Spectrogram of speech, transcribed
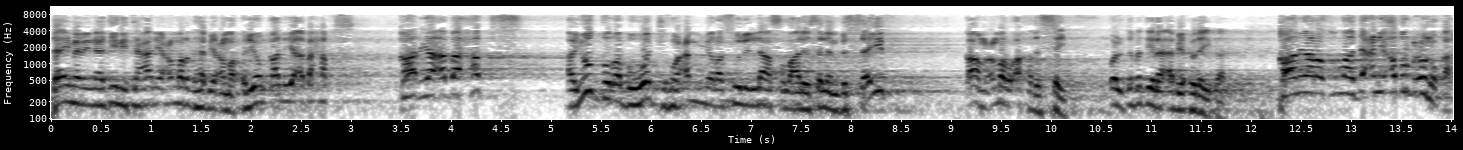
دائما يناديني تعال يا عمر اذهب يا عمر. اليوم قال يا أبا حفص. قال يا أبا حفص. أيضرب وجه عم رسول الله صلى الله عليه وسلم بالسيف؟ قام عمر وأخذ السيف. والتفت إلى أبي حذيفة. قال يا رسول الله دعني أضرب عنقه.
